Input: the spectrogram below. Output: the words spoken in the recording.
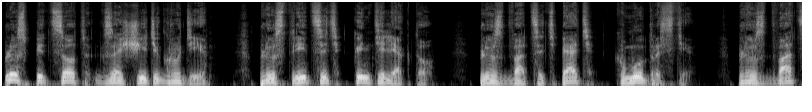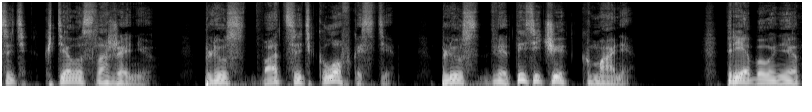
Плюс 500 к защите груди, плюс 30 к интеллекту, плюс 25 к мудрости, плюс 20 к телосложению, плюс 20 к ловкости, плюс 2000 к мане. Требования.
